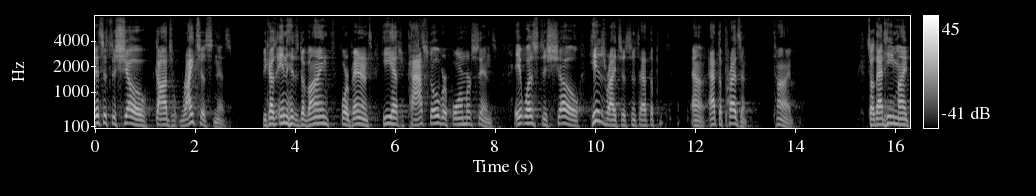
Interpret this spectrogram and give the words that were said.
this is to show God's righteousness. Because in his divine forbearance, he has passed over former sins. It was to show his righteousness at the, uh, at the present time, so that he might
